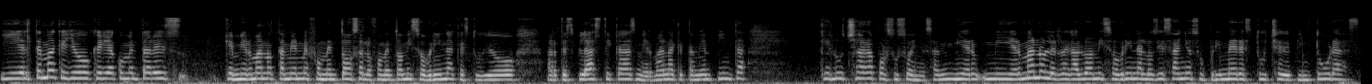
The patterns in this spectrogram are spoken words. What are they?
Y el tema que yo quería comentar es que mi hermano también me fomentó, se lo fomentó a mi sobrina que estudió artes plásticas, mi hermana que también pinta, que luchara por sus sueños. A mi, hermano le regaló a mi sobrina a los 10 años su primer estuche de pinturas.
